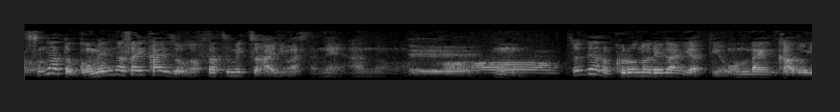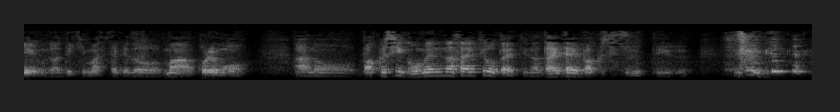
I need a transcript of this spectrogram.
その後ごめんなさい改造が2つ3つ入りましたね。あの、へーあそれであの、クロノレガリアっていうオンラインカードゲームができましたけど、まあ、これも、あの、爆死ごめんなさい筐体っていうのは大体爆死するっていう。ー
